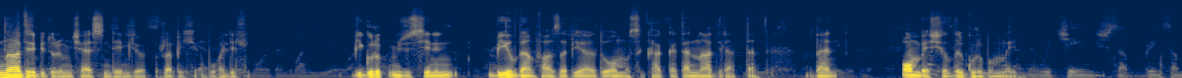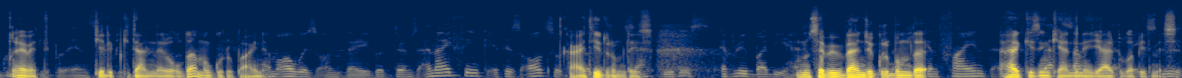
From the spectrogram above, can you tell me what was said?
nadir bir durum içerisindeyim diyor Rabih bu Halil. Bir grup müzisyenin bir yıldan fazla bir arada olması hakikaten nadirattan. Ben 15 yıldır grubumdayım. Evet, gelip gidenler oldu ama grup aynı. Gayet iyi durumdayız. Bunun sebebi bence grubumda herkesin kendine yer bulabilmesi.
